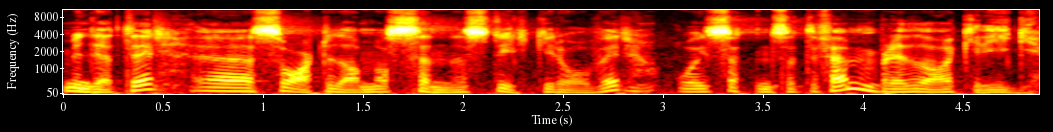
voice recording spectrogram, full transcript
myndigheter, eh, svarte da med å sende styrker over, og i 1775 ble det da krig.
